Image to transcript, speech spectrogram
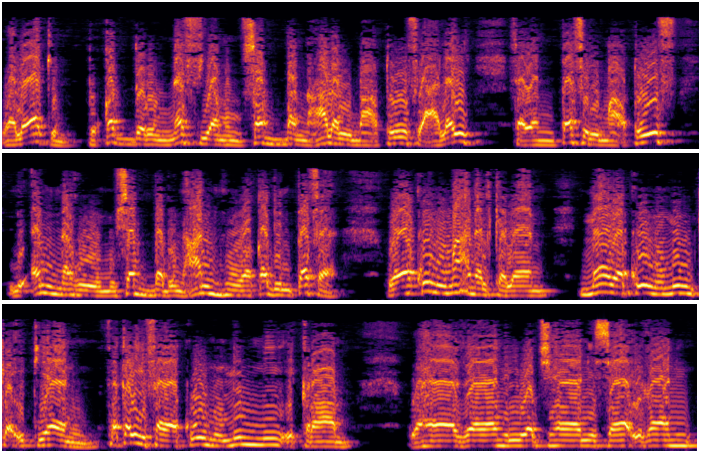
ولكن تقدر النفي منصبا على المعطوف عليه فينتفي المعطوف لأنه مسبب عنه وقد انتفى ويكون معنى الكلام ما يكون منك إتيان فكيف يكون مني إكرام؟ وهذان الوجهان سائغان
